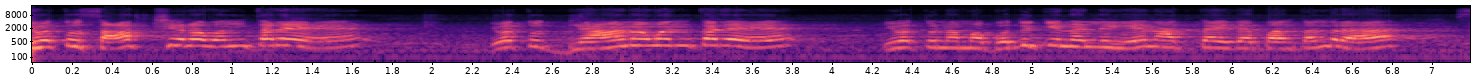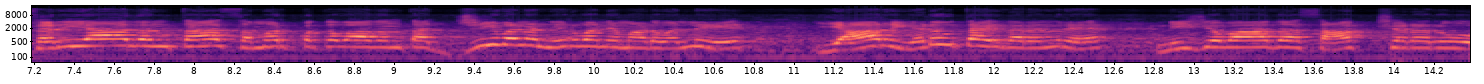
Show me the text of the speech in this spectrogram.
ಇವತ್ತು ಸಾಕ್ಷರವಂತರೇ, ಇವತ್ತು ಜ್ಞಾನವಂತರೇ, ಇವತ್ತು ನಮ್ಮ ಬದುಕಿನಲ್ಲಿ ಏನಾಗ್ತಾ ಇದೆಪ್ಪ ಅಂತಂದ್ರೆ ಸರಿಯಾದಂಥ, ಸಮರ್ಪಕವಾದಂಥ ಜೀವನ ನಿರ್ವಹಣೆ ಮಾಡುವಲ್ಲಿ ಯಾರು ಎಡವುತ್ತಾ ಇದ್ದಾರೆ ಅಂದರೆ ನಿಜವಾದ ಸಾಕ್ಷರರು.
